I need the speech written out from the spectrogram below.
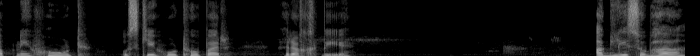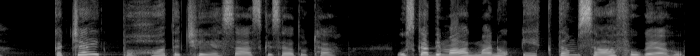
अपने होठ उसके होठों पर रख दिए। अगली सुबह कच्चा एक बहुत अच्छे एहसास के साथ उठा। उसका दिमाग मानो एकदम साफ़ हो गया हो।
